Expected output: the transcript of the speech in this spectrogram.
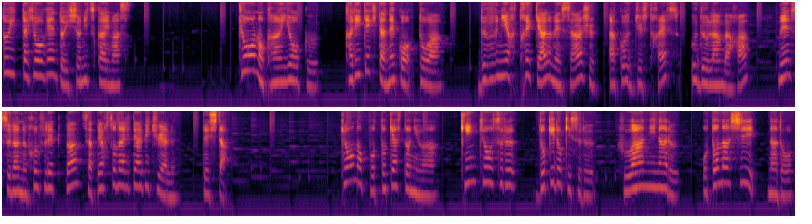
といった表現と一緒に使います。今日の慣用句借りてきた猫とは devenir très calme et sage à cause du stress ou de l'embarras, mais cela ne reflète pas sa personnalité habituelle でした。今日のポッドキャストには緊張する、ドキドキする、不安になる、おとなしいなど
